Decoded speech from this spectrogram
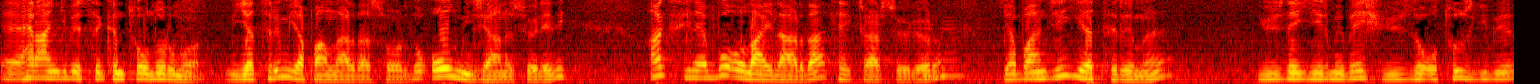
e, herhangi bir sıkıntı olur mu? Yatırım yapanlar da sordu. Olmayacağını söyledik. Aksine bu olaylarda tekrar söylüyorum. Yabancı yatırımı %25, %30 gibi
